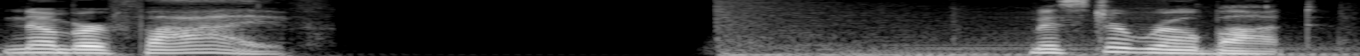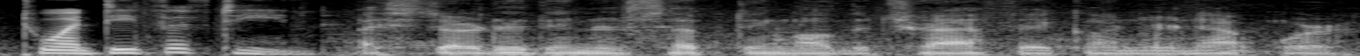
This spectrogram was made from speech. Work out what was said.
Number 5. Mr. Robot, 2015. I started intercepting all the traffic on your network.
